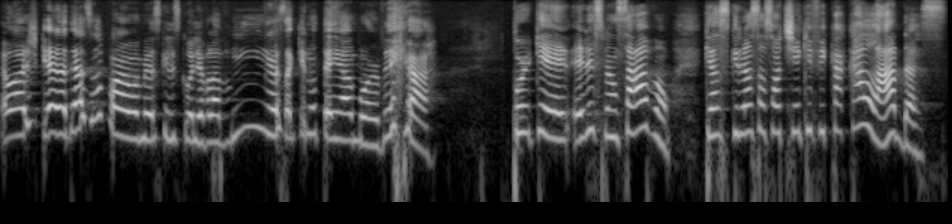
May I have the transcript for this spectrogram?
Eu acho que era dessa forma mesmo que ele escolhia. Falava, hum, essa aqui não tem amor, vem cá. Porque eles pensavam que as crianças só tinham que ficar caladas.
